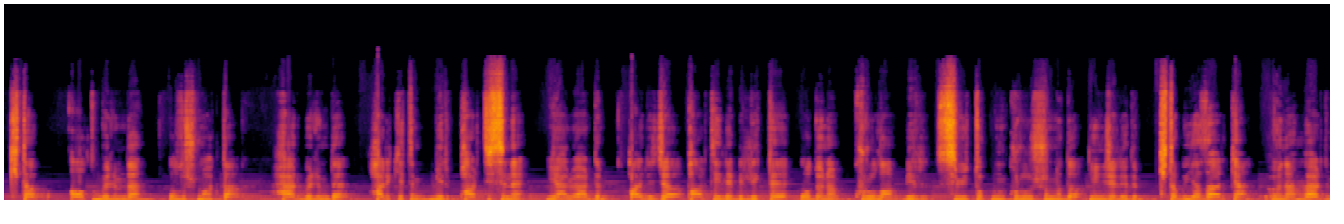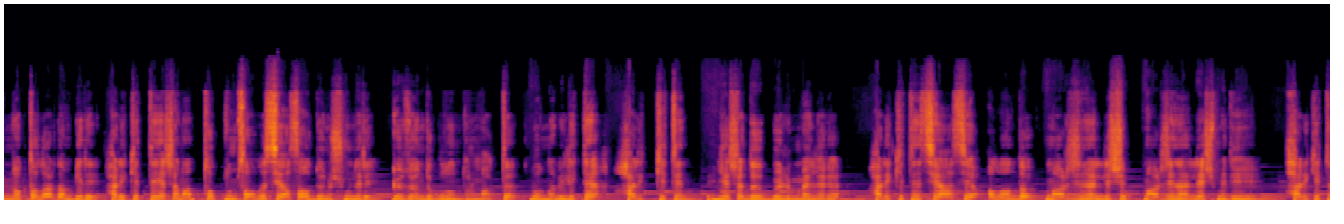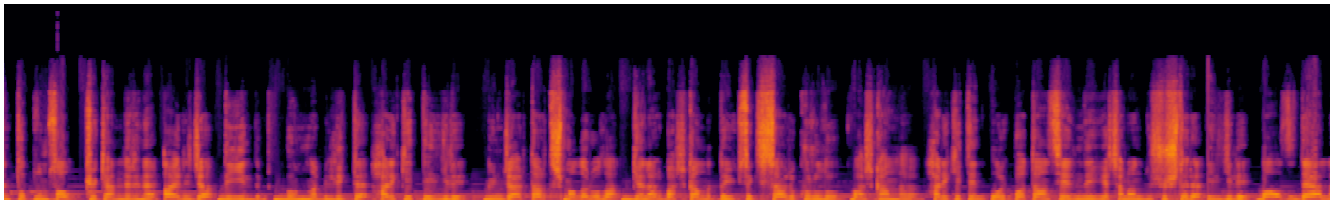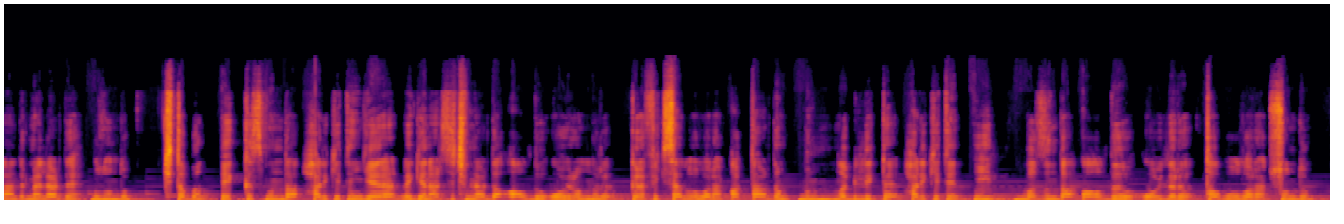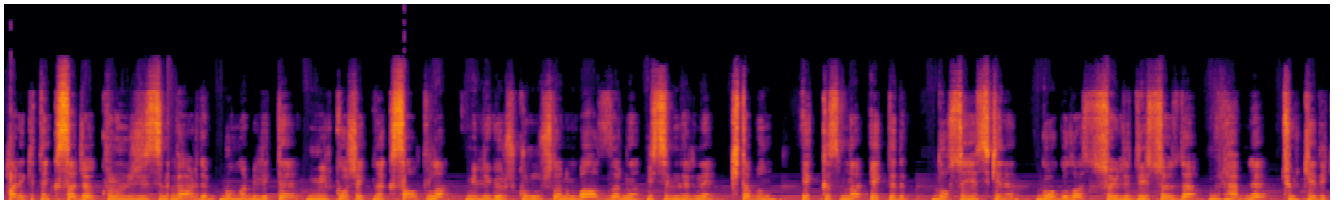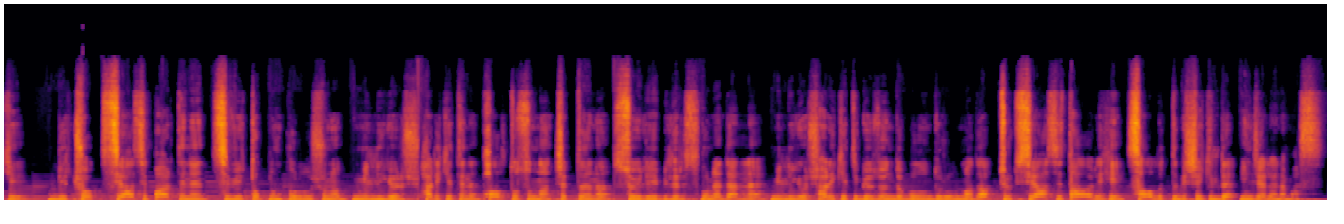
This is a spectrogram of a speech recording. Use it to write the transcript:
Kitap 6 bölümden oluşmakta. Her bölümde hareketin bir partisine yer verdim. Ayrıca partiyle birlikte o dönem kurulan bir sivil toplum kuruluşunu da inceledim. Kitabı yazarken önem verdiğim noktalardan biri harekette yaşanan toplumsal ve siyasal dönüşümleri göz önünde bulundurmaktı. Bununla birlikte hareketin yaşadığı bölünmelere, hareketin siyasi alanda marjinalleşip marjinalleşmediği, hareketin toplumsal kökenlerine ayrıca değindim. Bununla birlikte hareketle ilgili güncel tartışmalar olan Genel Başkanlıkta Yüksek İstişare Kurulu Başkanlığı, hareketin oy potansiyelinde yaşanan düşüşlere ilgili bazı değerlendirmelerde bulundum. Kitabın ek kısmında hareketin yerel ve genel seçimlerde aldığı oy oranları grafiksel olarak aktardım. Bununla birlikte hareketin il bazında aldığı oyları tablo olarak sundum. Hareketin kısaca kronolojisini verdim. Bununla birlikte Milko şeklinde kısaltılan milli görüş kuruluşlarının bazılarını isimlerini kitabın ek kısmına ekledim. Dostoyevski'nin Gogol'a söylediği sözden mülhemle Türkiye'deki birçok siyasi partinin, sivil toplum kuruluşunun milli görüş hareketinin paltosundan çıktığını söyleyebiliriz. Bu nedenle milli görüş hareketi göz önünde bulundurulmadan Türk siyasi tarihi sağlıklı bir şekilde incelenemez.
